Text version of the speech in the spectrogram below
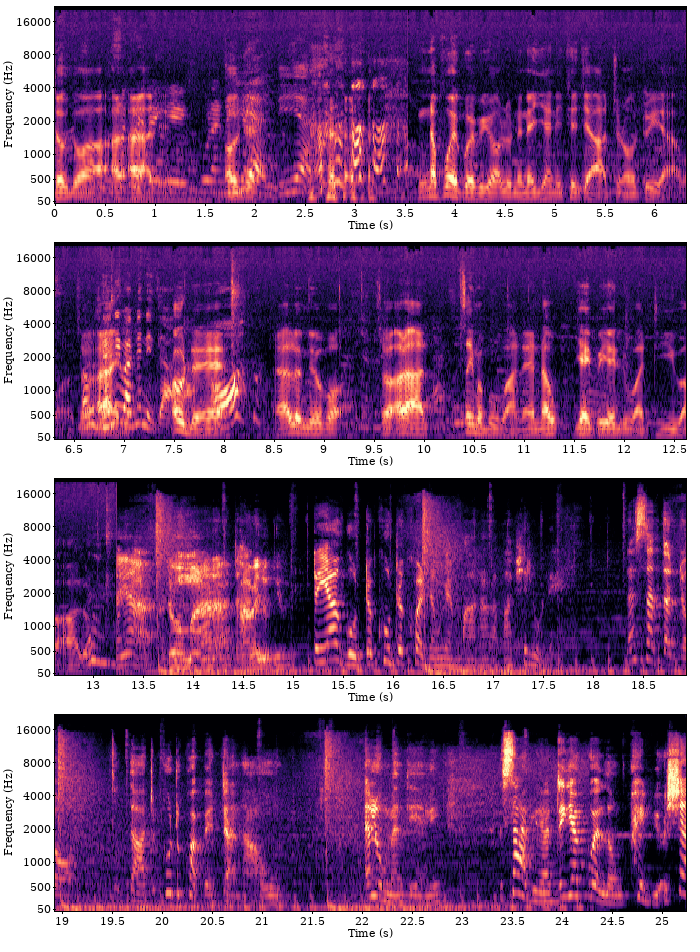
ထုတ်သွားအဲ့အဲ့ဒါလေးဟုတ်တယ်ဒီရန်နှစ်ဖွဲ့꿰ပြီးတော့အဲ့လိုနည်းနည်းရန်နေဖြစ်ကြတာကျွန်တော်တွေ့ရတာပေါ့ဆိုတော့အဲ့ဒါရန်တွေပါဖြစ်နေကြတာဟုတ်တယ်ဩ အဲ့လိုမျိုးပေါ့ဆိုတော့အဲ့ဒါစိတ်မပူပါနဲ့နောက်ရိုက်ပေးတဲ့လူကဒီပါလို့။အရာဒေါ်မာရတာဒါပဲလို့ပြောတယ်တယောက်ကိုတစ်ခုတစ်ခွက်လုံးနဲ့မာတာကဘာဖြစ်လို့လဲလက်ဆက်တက်တော့သူ့ဒါတစ်ခုတစ်ခွက်ပဲတန်တာ哦အဲ့လိုမှန်တယ်လေ အစကတည်းကတရက်ကွက်လုံးဖိတ်ပြီးတော့အရှံ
